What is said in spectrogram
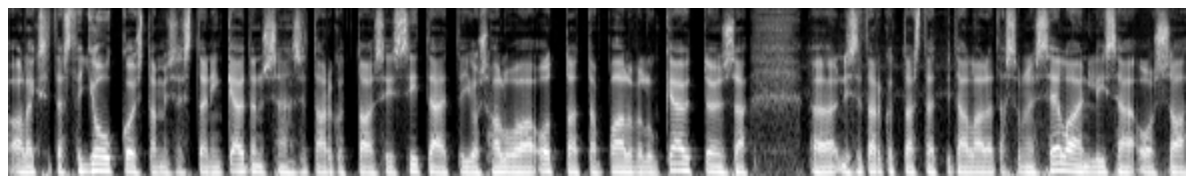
Aleksi, tästä joukkoistamisesta, niin käytännössähän se tarkoittaa siis sitä, että jos haluaa ottaa tämän palvelun käyttöönsä, äh, niin se tarkoittaa sitä, että pitää ladata sellainen selain lisäosa.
